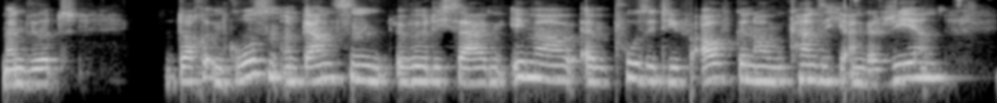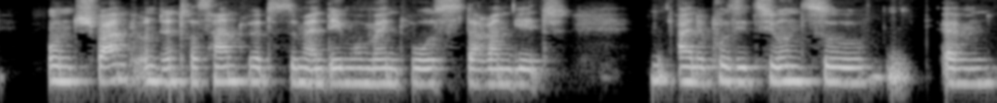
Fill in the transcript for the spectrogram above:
Man wird doch im Großen und Ganzen, würde ich sagen, immer ähm, positiv aufgenommen, kann sich engagieren. Und spannend und interessant wird es immer in dem Moment, wo es daran geht, eine Position zu ähm,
